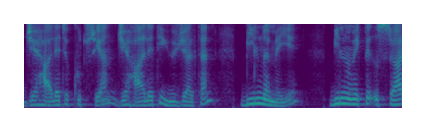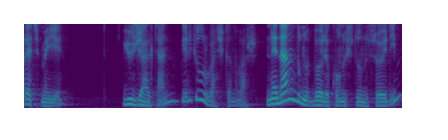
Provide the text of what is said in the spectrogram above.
cehaleti kutsayan, cehaleti yücelten, bilmemeyi, bilmemekte ısrar etmeyi, yücelten bir cumhurbaşkanı var. Neden bunu böyle konuştuğunu söyleyeyim?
